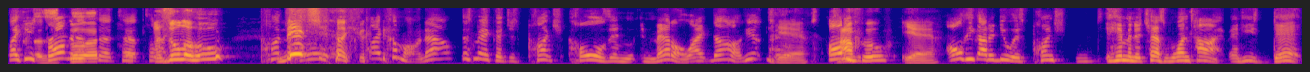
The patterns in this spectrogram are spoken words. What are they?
like he's strong Azula. enough to, to, to like, Azula who? punch Bitch. Like, Like, come on now, this man could just punch holes in, in metal. Like, dog, he, yeah. all, Toph he. Yeah. all he got to do is punch him in the chest one time, and he's dead.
